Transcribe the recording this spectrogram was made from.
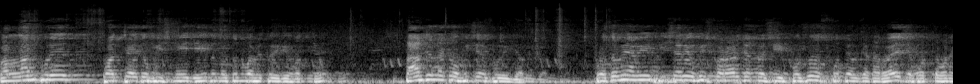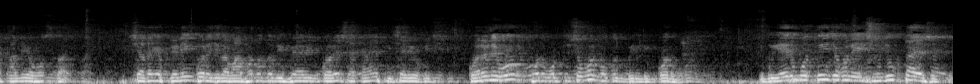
কল্যাণপুরের পঞ্চায়েত অফিস নিয়ে যেহেতু নতুনভাবে তৈরি হচ্ছে, তার জন্য একটা অফিসের প্রয়োজন। প্রথমে আমি ফিশারি অফিস করার জন্য সেই পশু হসপিটাল যেটা রয়েছে বর্তমানে খালি অবস্থায়, সেটাকে প্ল্যানিং করেছিলাম, আপাতত রিপেয়ারিং করে সেখানে ফিশারি অফিস করে নেব, পরবর্তী সময় নতুন বিল্ডিং করব। কিন্তু এর মধ্যেই যখন এই সুযোগটা এসেছে,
